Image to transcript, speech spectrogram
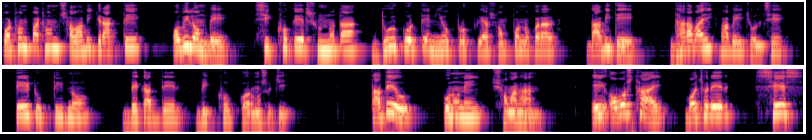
পঠন পাঠন স্বাভাবিক রাখতে অবিলম্বে শিক্ষকের শূন্যতা দূর করতে নিয়োগ প্রক্রিয়া সম্পন্ন করার দাবিতে ধারাবাহিকভাবেই চলছে টেট উত্তীর্ণ বেকারদের বিক্ষোভ কর্মসূচি। তাতেও কোনো নেই সমাধান। এই অবস্থায় বছরের শেষ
